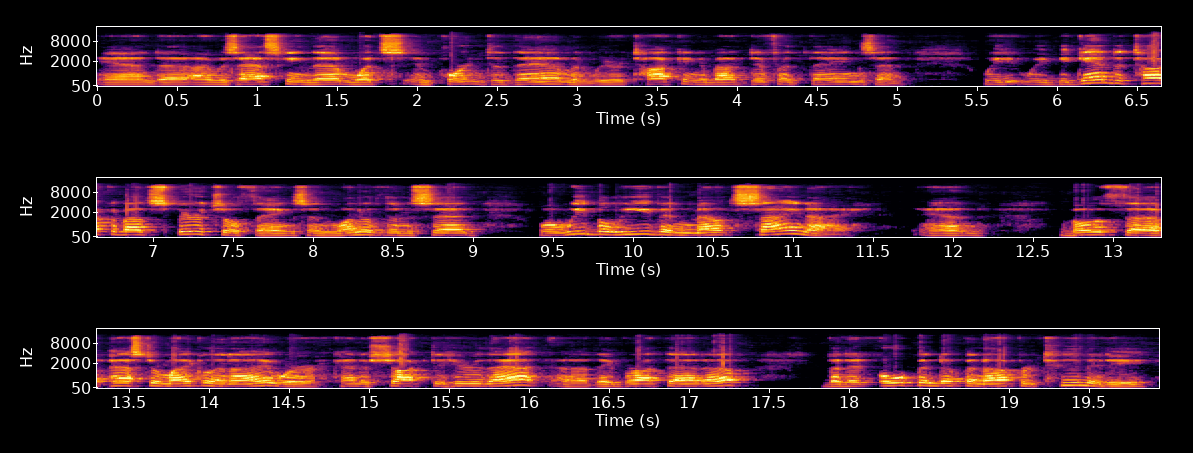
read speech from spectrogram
And uh, I was asking them what's important to them, and we were talking about different things. And we, we began to talk about spiritual things. And one of them said, Well, we believe in Mount Sinai. And both uh, Pastor Michael and I were kind of shocked to hear that. Uh, they brought that up, but it opened up an opportunity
